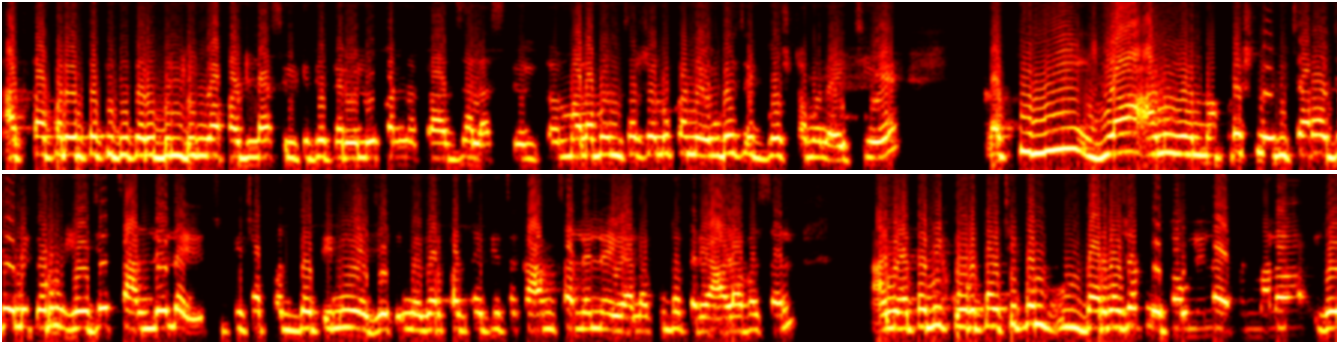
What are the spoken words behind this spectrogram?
आतापर्यंत कितीतरी बिल्डिंगा पडल्या असतील कितीतरी लोकांना त्रास झाला असतील. तर मला मनसरच्या लोकांना एवढीच एक गोष्ट म्हणायची आहे का तुम्ही या आणि यांना प्रश्न विचारा जेणेकरून हे जे चाललेलं आहे चुकीच्या पद्धतीने हे जे नगरपंचायतीचं काम चाललेलं आहे याला कुठंतरी आळा बसल. आणि आता मी कोर्टाची पण दरवाजा ठोठावलेला आहे पण मला हे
